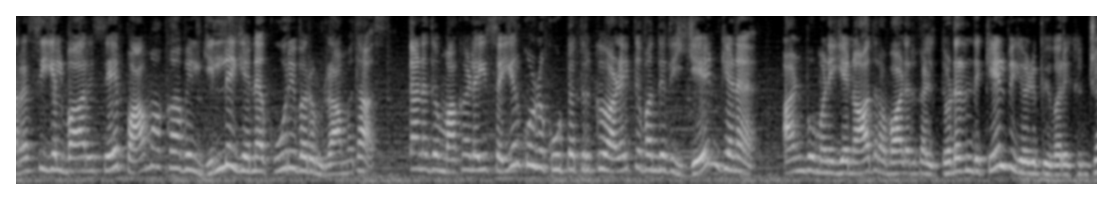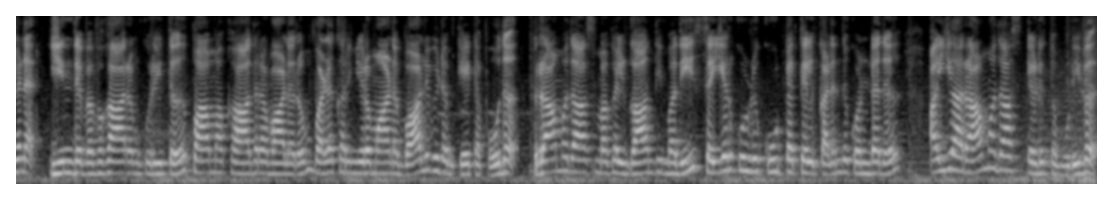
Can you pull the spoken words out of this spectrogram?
அரசியல் வாரிசே பாமகவில் இல்லை என கூறி வரும் ராமதாஸ் தனது மகளை செயற்குழு கூட்டத்திற்கு அழைத்து வந்தது ஏன் என அன்புமணியின் ஆதரவாளர்கள் தொடர்ந்து கேள்வி எழுப்பி வருகின்றனர். இந்த விவகாரம் குறித்து பாமக ஆதரவாளரும் வழக்கறிஞருமான பாலுவிடம் கேட்டபோது ராமதாஸ் மகள் காந்திமதி செயற்குழு கூட்டத்தில் கலந்து கொண்டது ஐயா ராமதாஸ் எடுத்த முடிவு.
